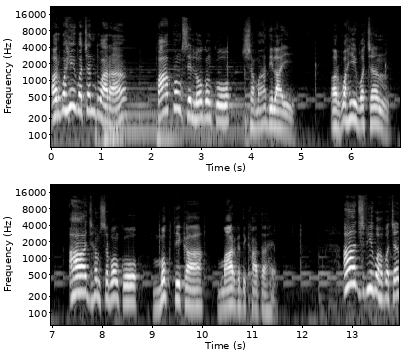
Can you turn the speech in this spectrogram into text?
और वही वचन द्वारा पापों से लोगों को क्षमा दिलाई। और वही वचन आज हम सबों को मुक्ति का मार्ग दिखाता है। आज भी वह वचन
